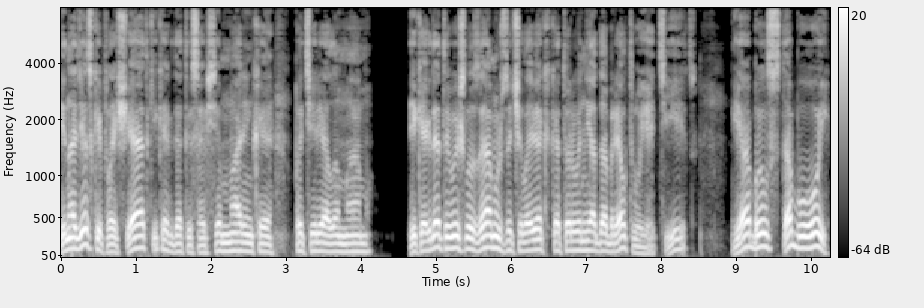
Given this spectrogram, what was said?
И на детской площадке, когда ты совсем маленькая, потеряла маму. И когда ты вышла замуж за человека, которого не одобрял твой отец. Я был с тобой.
